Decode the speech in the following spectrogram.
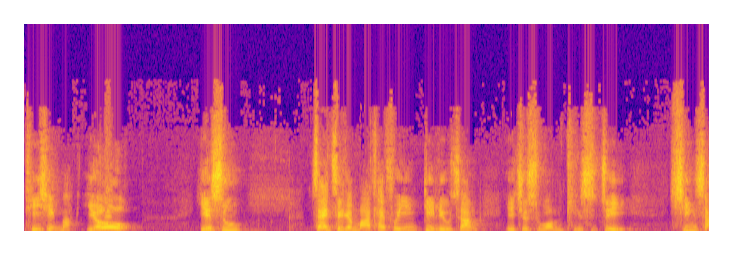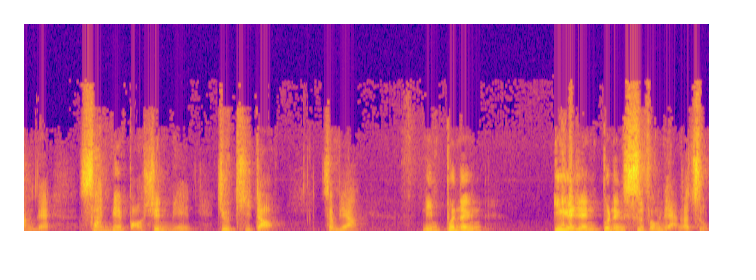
提醒吗？有。耶稣在这个马太福音第六章，也就是我们平时最欣赏的三篇宝训里面，就提到怎么样？您不能一个人不能侍奉两个主，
